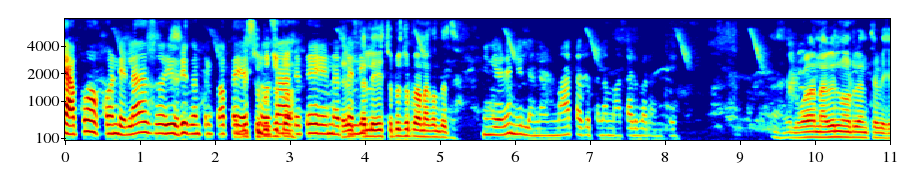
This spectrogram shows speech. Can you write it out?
ಕ್ಯಾಪು ಹಾಕೊಂಡಿಲ್ಲ ಸೊ ಇವ್ರಿಗಂತ್ರು ಪಾಪ ಎಷ್ಟು ಮೋಸ ಚುಟು. ಆತೈತೆ ಏನತ್ತಲ್ಲಿ ಅಲ್ಲಿ ಚುಟು ಚುಟು ಅನ್ನಕೊಂತೈತಿ ಹಿಂಗೆ ಹೇಳೇನಿಲ್ಲ ನಾನು ಮಾತಾಗುತ್ತೆ ನಾ ಮಾತಾಡ್ಬೇಡ ಅಂತ ಇಲ್ಲಿ ಒಳ ನಾವಿಲ್ ನೋಡ್ರಿ ಅಂತ ಹೇಳಿ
